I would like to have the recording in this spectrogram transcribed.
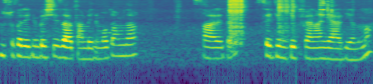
Yusuf Eren'in beşiği zaten benim odamda. Sare de Sedil gibi falan geldi yanıma.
